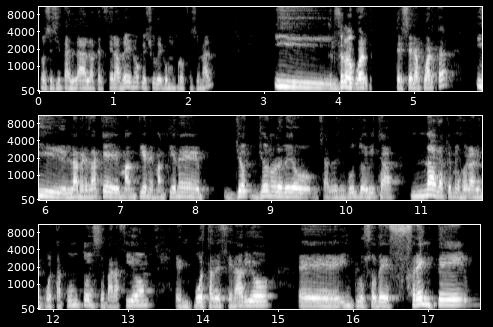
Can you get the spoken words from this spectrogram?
no sé si esta es la, tercera vez, ¿no? Que sube como profesional. Y, tercera o cuarta. Tercera o cuarta. Y la verdad que mantiene, mantiene yo, yo no le veo, o sea, desde mi punto de vista, nada que mejorar en puesta a punto, en separación, en puesta de escenario, eh, incluso de frente.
